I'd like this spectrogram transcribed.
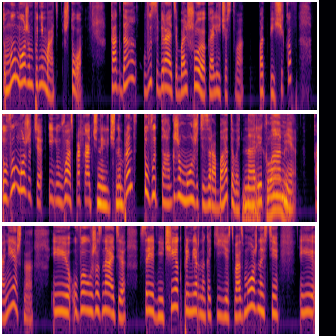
то мы можем понимать, что когда вы собираете большое количество подписчиков, то вы можете, и у вас прокачанный личный бренд, то вы также можете зарабатывать на, На рекламе. рекламе. Конечно. И вы уже знаете средний чек, примерно какие есть возможности. И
